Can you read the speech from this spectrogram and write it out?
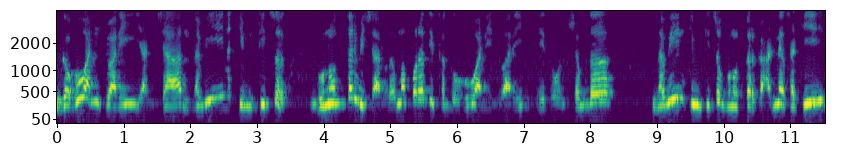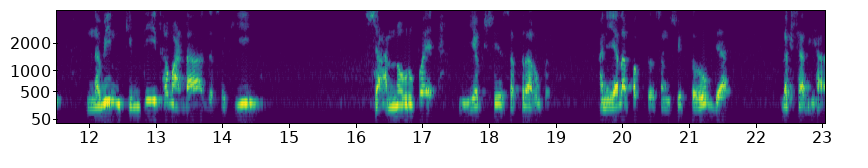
गहू आणि ज्वारी यांच्या नवीन किमतीचं गुणोत्तर विचारलं मग परत इथं गहू आणि ज्वारी हे दोन शब्द नवीन किमतीचं गुणोत्तर काढण्यासाठी नवीन किमती इथं मांडा जसं की शहाण्णव रुपये एकशे सतरा रुपये. आणि याला फक्त संक्षिप्त रूप द्या. लक्षात घ्या.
